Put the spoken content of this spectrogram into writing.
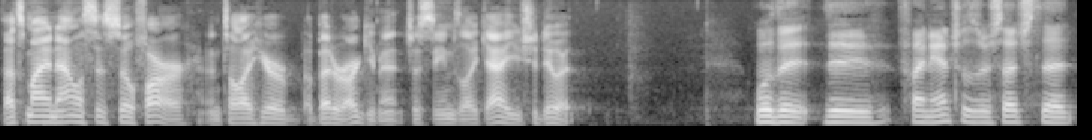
that's my analysis so far. Until I hear a better argument, it just seems like yeah, you should do it. Well, the the financials are such that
